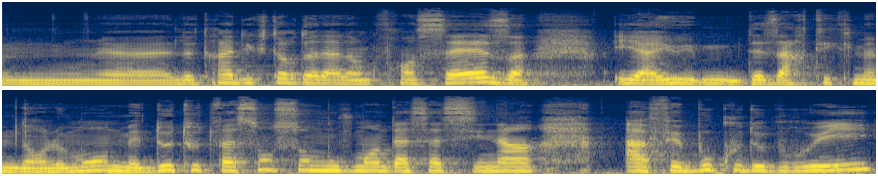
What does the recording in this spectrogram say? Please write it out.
le traducteur de la langue française, il y a eu des articles même dans Le Monde, mais de toute façon, son mouvement d'assassinat a fait beaucoup de bruit,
